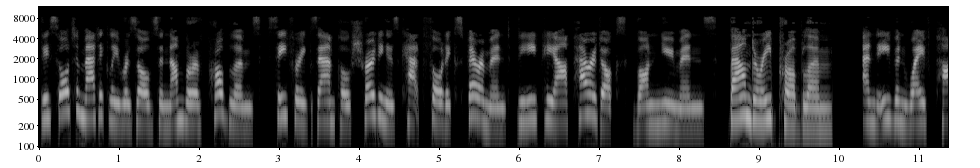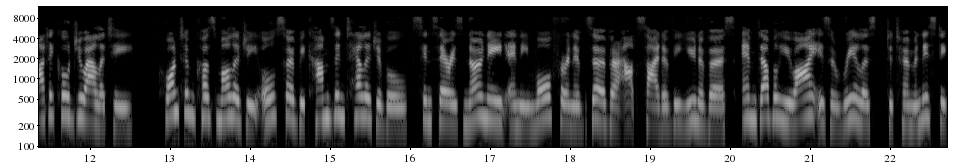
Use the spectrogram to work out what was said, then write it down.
this automatically resolves a number of problems, see for example Schrödinger's cat thought experiment, the EPR paradox, von Neumann's boundary problem, and even wave-particle duality. Quantum cosmology also becomes intelligible, since there is no need any more for an observer outside of the universe. MWI is a realist, deterministic,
